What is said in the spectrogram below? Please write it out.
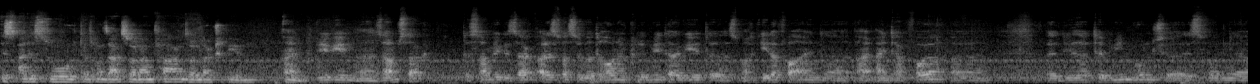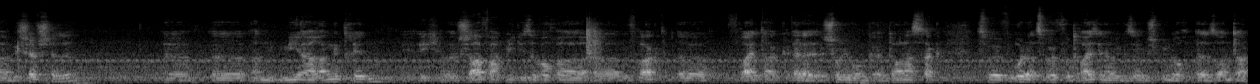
ist alles so, dass man sagt, Sonntag fahren, Sonntag spielen? Nein, wir gehen äh, Samstag das haben wir gesagt, alles was über 300 Kilometer geht, äh, das macht jeder Verein äh, einen Tag vorher. Äh, dieser Terminwunsch ist von der Geschäftsstelle an mir herangetreten. Ich, Schafe hat mich diese Woche gefragt, Freitag, äh, Entschuldigung, Donnerstag 12 Uhr oder 12.30 Uhr, habe ich gesagt, wir spielen noch Sonntag.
